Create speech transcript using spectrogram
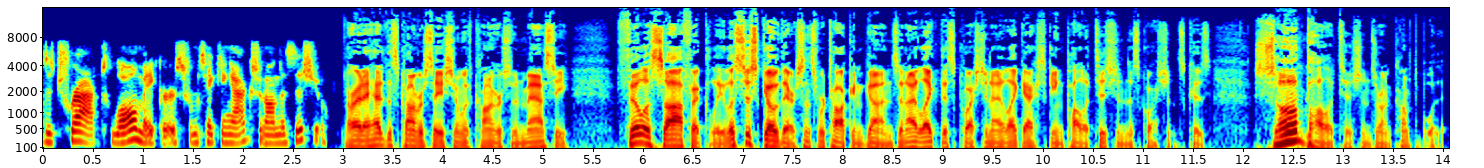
detract lawmakers from taking action on this issue. All right, I had this conversation with Congressman Massey. Philosophically, let's just go there since we're talking guns. And I like this question. I like asking politicians this questions because some politicians are uncomfortable with it.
